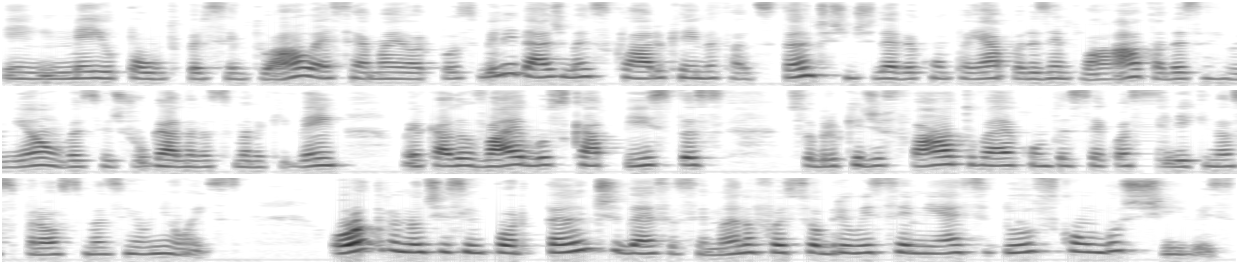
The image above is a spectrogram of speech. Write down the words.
em meio ponto percentual, essa é a maior possibilidade, mas claro que ainda está distante, a gente deve acompanhar, por exemplo, a ata dessa reunião, vai ser divulgada na semana que vem, o mercado vai buscar pistas sobre o que de fato vai acontecer com a Selic nas próximas reuniões. Outra notícia importante dessa semana foi sobre o ICMS dos combustíveis.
